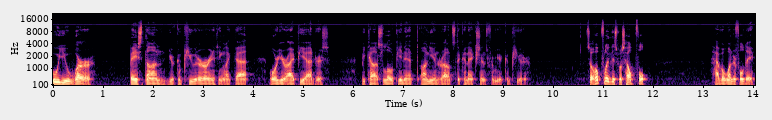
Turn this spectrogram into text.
who you were based on your computer or anything like that, or your IP address, because Lokinet onion routes the connections from your computer. So hopefully this was helpful. Have a wonderful day.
